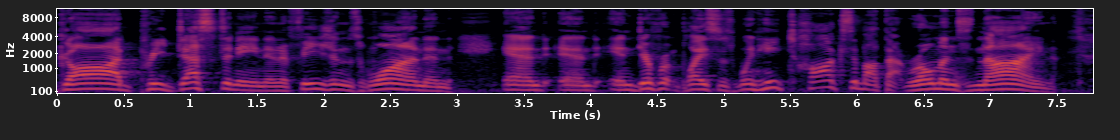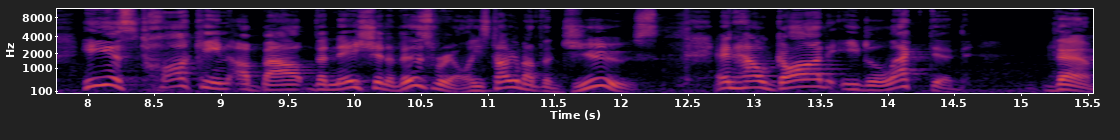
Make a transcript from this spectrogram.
God predestining in Ephesians 1 and and and in different places when he talks about that Romans 9 he is talking about the nation of Israel he's talking about the Jews and how God elected them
